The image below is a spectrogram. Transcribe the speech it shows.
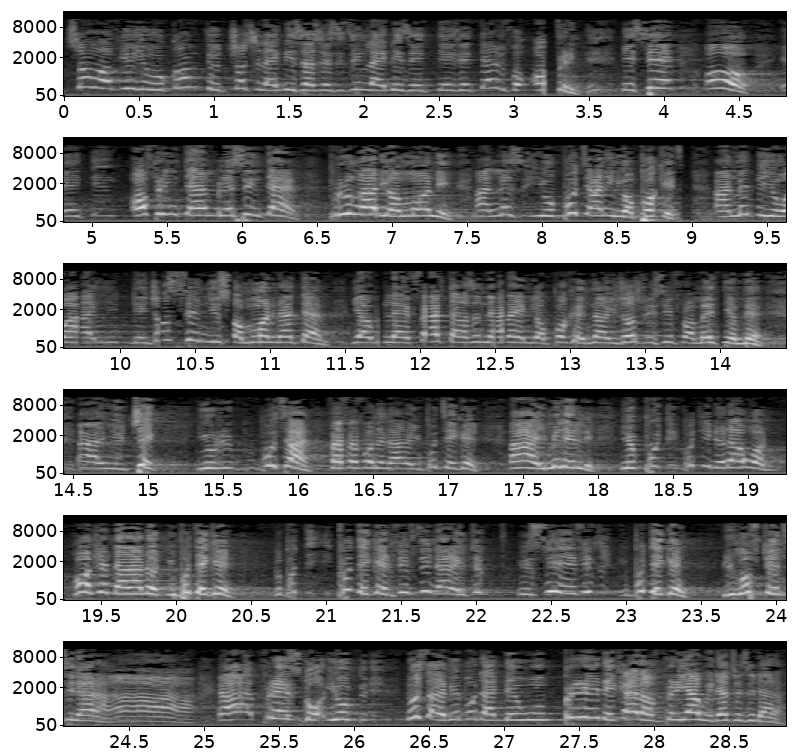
Some of you, you will come to church like this as you're sitting like this. There's a time for offering. They say, oh, offering time, blessing time. Bring out your money and let's, you put it in your pocket. And maybe you are, they just send you some money that time. You have like 5,000 naira in your pocket now. You just receive from ATM there. And you check. You put on 500 naira. You put it again. Ah, immediately. You put, put in the other one. 100 naira note. You put again. You put, put again. 15 naira. You, took, you see 50. You put again. Remove 20 naira. Ah, ah, praise God. You, those are the people that they will pray the kind of prayer with that 20 naira.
